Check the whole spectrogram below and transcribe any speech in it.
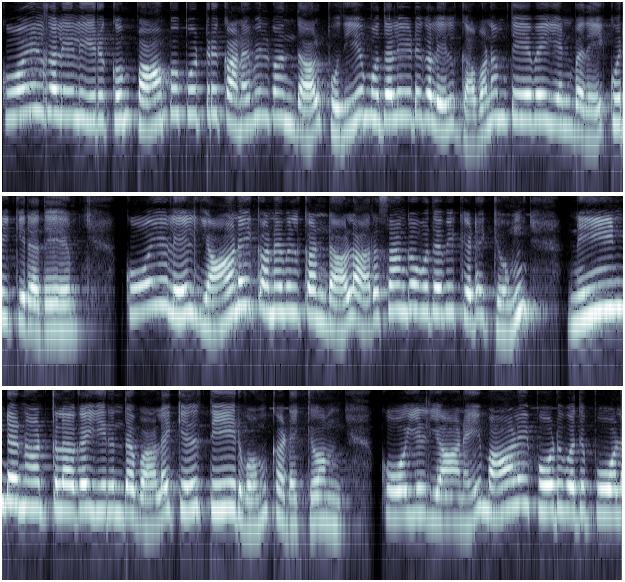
கோயில்களில் இருக்கும் பாம்பு புற்று கனவில் வந்தால் புதிய முதலீடுகளில் கவனம் தேவை என்பதை குறிக்கிறது. கோயிலில் யானை கனவில் கண்டால் அரசாங்க உதவி கிடைக்கும். நீண்ட நாட்களாக இருந்த வழக்கில் தீர்வும் கிடைக்கும். கோயில் யானை மாலை போடுவது போல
